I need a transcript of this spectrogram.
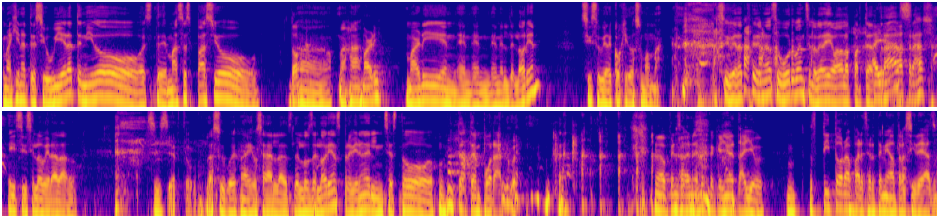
imagínate si hubiera tenido este más espacio Doc. Ah, ajá. Marty. Marty en, en, en, el DeLorean. Si se hubiera cogido a su mamá. si hubiera tenido una Suburban, se lo hubiera llevado a la parte de atrás. atrás. Y sí se lo hubiera dado. Sí, es cierto. Las, o sea, las, los DeLoreans previenen el incesto intertemporal, güey. no pensaba en ese pequeño detalle, güey. Pues Titor, a parecer, tenía otras ideas.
